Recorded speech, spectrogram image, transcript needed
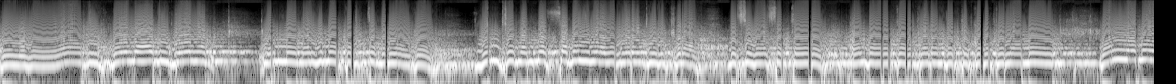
தேவாதி தேவாதி தேவன் மகிமைப்படுத்த முடியாது இன்று நம்ம சபையில் அவர் இறங்கி இருக்கிறார் விசுவாசத்தோடு ஆண்டவருக்கு கரந்தட்டு கொடுக்கலாமே வல்லமை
